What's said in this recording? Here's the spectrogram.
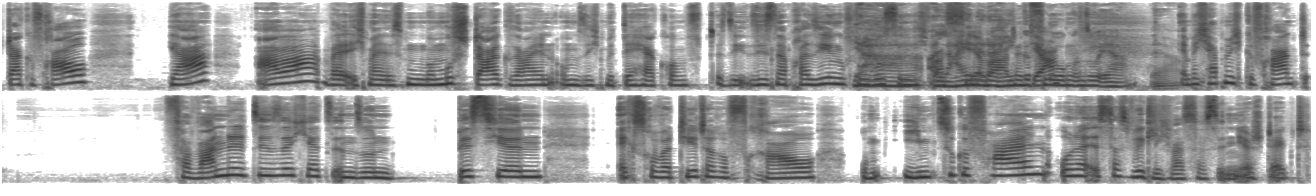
starke Frau, ja, aber, weil ich meine, es, man muss stark sein, um sich mit der Herkunft, sie, sie ist nach Brasilien geflogen, ja, wusste nicht, was alleine sie erwartet. Geflogen ja. und so, ja. ja. Aber ich habe mich gefragt, verwandelt sie sich jetzt in so ein bisschen extrovertiertere Frau, um ihm zu gefallen oder ist das wirklich was, was in ihr steckt?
